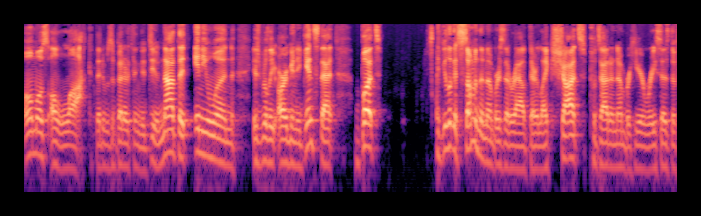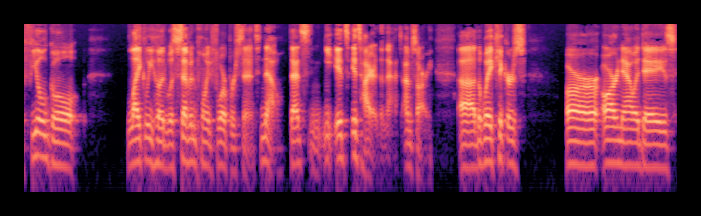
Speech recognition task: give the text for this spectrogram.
almost a lock that it was a better thing to do. Not that anyone is really arguing against that, but if you look at some of the numbers that are out there, like Schatz puts out a number here where he says the field goal likelihood was 7.4%. No, that's it's it's higher than that. I'm sorry. Uh, the way kickers are are nowadays.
